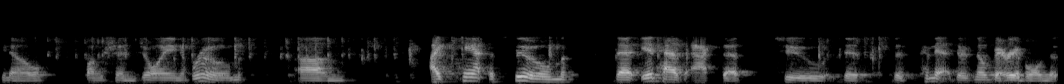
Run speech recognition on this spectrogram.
you know, function join room, um, I can't assume that it has access to this, this commit. There's no variable in this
